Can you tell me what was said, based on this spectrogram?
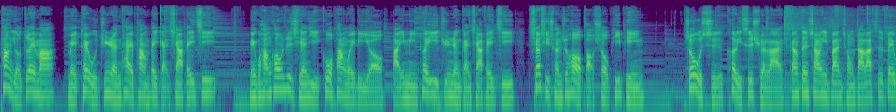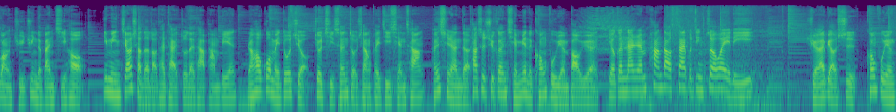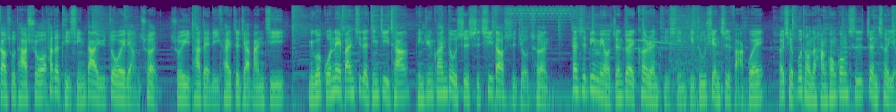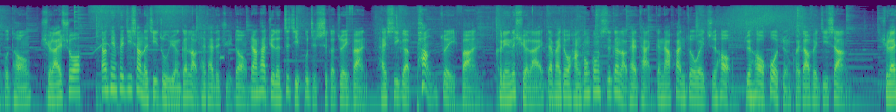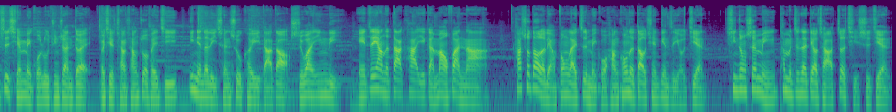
胖有罪吗？美退伍军人太胖被赶下飞机。美国航空日前以过胖为理由，把一名退役军人赶下飞机。消息传出后，饱受批评。周五时，克里斯·雪莱刚登上一班从达拉斯飞往橘郡的班机后，一名娇小的老太太坐在他旁边，然后过没多久就起身走向飞机前舱。很显然的，她是去跟前面的空服员抱怨，有个男人胖到塞不进座位里。雪莱表示，空服员告诉他说，他的体型大于座位两寸，所以他得离开这架班机。美国国内班机的经济舱平均宽度是十七到十九寸。但是并没有针对客人体型提出限制法规，而且不同的航空公司政策也不同。雪莱说，当天飞机上的机组员跟老太太的举动，让他觉得自己不只是个罪犯，还是一个胖罪犯。可怜的雪莱在拜托航空公司跟老太太跟他换座位之后，最后获准回到飞机上。雪莱是前美国陆军战队，而且常常坐飞机，一年的里程数可以达到十万英里。哎，这样的大咖也敢冒犯呐？他收到了两封来自美国航空的道歉电子邮件。信中声明，他们正在调查这起事件。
